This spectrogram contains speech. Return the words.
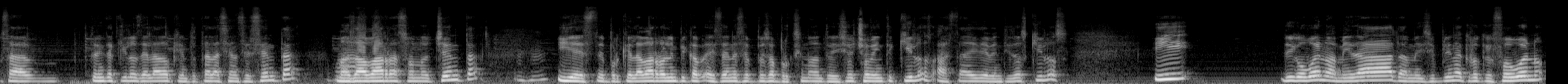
o sea, 30 kilos de lado que en total hacían 60, más la barra son 80. Y este, porque la barra olímpica está en ese peso aproximadamente 18 20 kilos, hasta ahí de 22 kilos. Y digo, bueno, a mi edad, a mi disciplina, creo que fue bueno.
